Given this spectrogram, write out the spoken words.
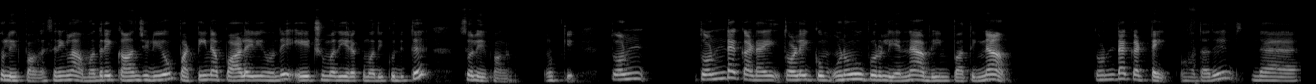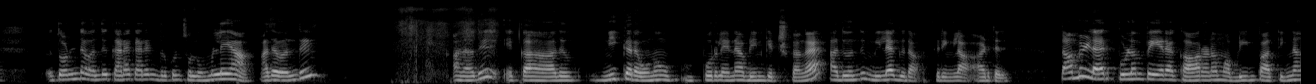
சொல்லியிருப்பாங்க. சரிங்களா? மதுரை காஞ்சிலையும் பட்டின பாலையிலையும் வந்து ஏற்றுமதி இறக்குமதி குறித்து சொல்லியிருப்பாங்க. ஓகே. தொன் தொண்டைக்கடை தொலைக்கும் உணவுப் பொருள் என்ன அப்படின்னு பார்த்தீங்கன்னா தொண்டைக்கட்டை அதாவது இந்த தொண்டை வந்து கரகரன்னு இருக்கும்னு இருக்குன்னு சொல்லுவோம் இல்லையா? அதை வந்து அதாவது க அது நீக்கிற உணவு பொருள் என்ன அப்படின்னு கேட்டிருக்காங்க? அது வந்து மிளகு தான் சரிங்களா? அடுத்தது தமிழர் புலம்பெயர காரணம் அப்படின்னு பார்த்தீங்கன்னா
